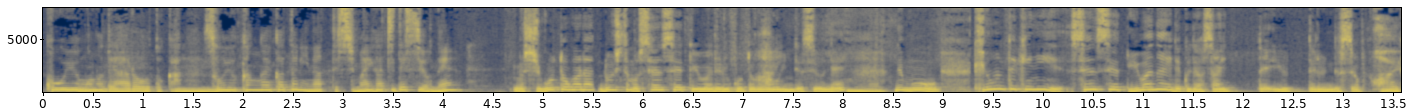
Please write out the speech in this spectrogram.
こういうものであろうとか、そういう考え方になってしまいがちですよね。まあ、仕事柄どうしても先生と言われることが多いんですよね。はいうん、でも基本的に先生と言わないでくださいって言ってるんですよ。はい、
